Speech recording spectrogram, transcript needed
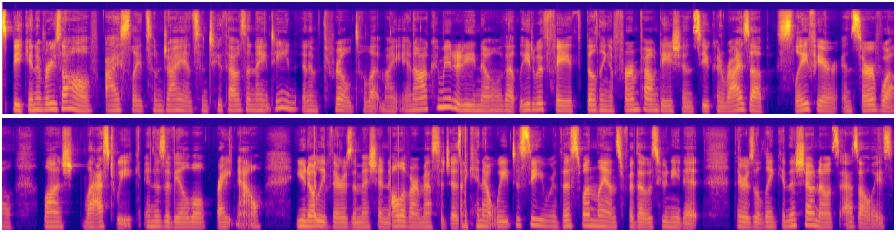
Speaking of resolve, I slayed some giants in 2019 and am thrilled to let my in awe community know that Lead with Faith, building a firm foundation so you can rise up, slay fear, and serve well, launched last week and is available right now. You know, there is a mission in all of our messages. I cannot wait to see where this one lands for those who need it. There is a link in the show notes, as always.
